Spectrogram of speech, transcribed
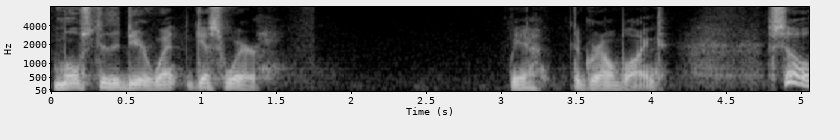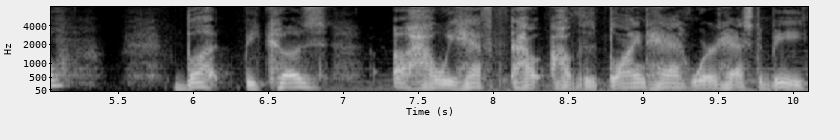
most of the deer went, guess where? Yeah, the ground blind. So, but because uh, how we have how, how the blind has where it has to be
